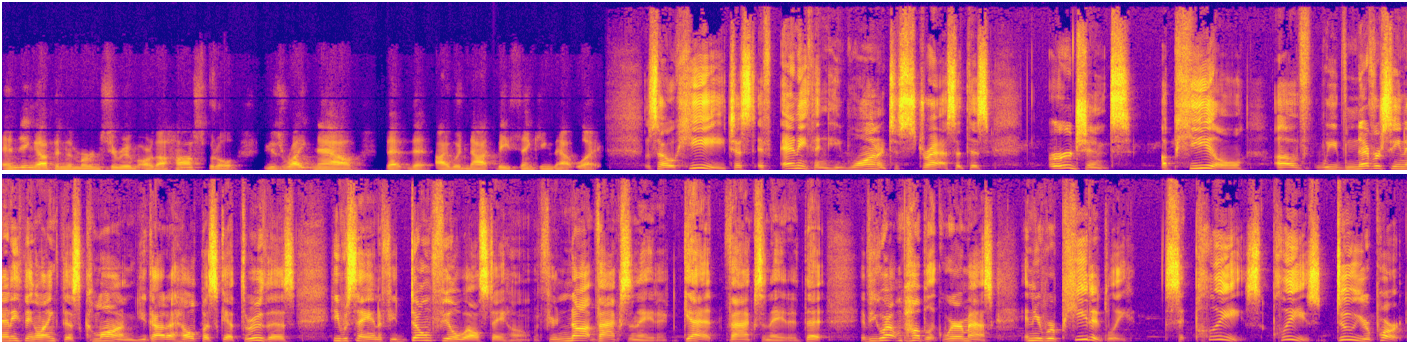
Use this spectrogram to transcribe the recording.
ending up in the emergency room or the hospital. Because right now, that that I would not be thinking that way. So he just if anything he wanted to stress at this urgent appeal of we've never seen anything like this. Come on, you got to help us get through this. He was saying if you don't feel well, stay home. If you're not vaccinated, get vaccinated. That if you go out in public, wear a mask. And he repeatedly please, please do your part.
